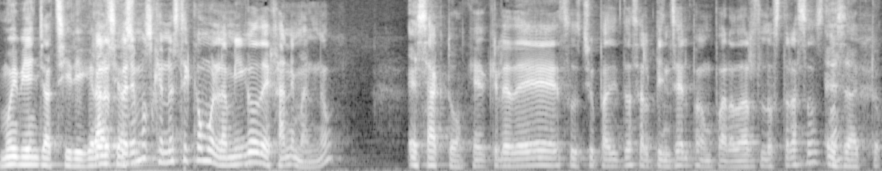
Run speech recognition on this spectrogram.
Muy bien Yatsiri, gracias. Pero esperemos que no esté como el amigo de Hahnemann, ¿no? Exacto, Que, que le dé sus chupaditas al pincel para, para dar los trazos. ¿no? exacto.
